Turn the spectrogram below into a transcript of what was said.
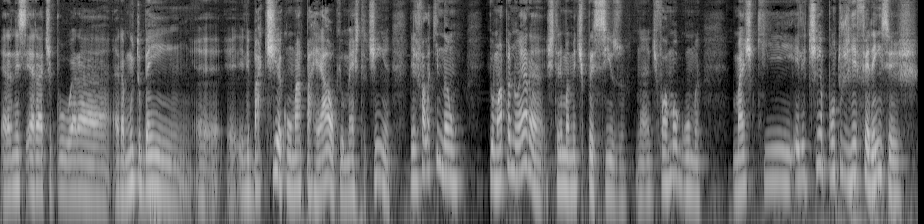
Era, nesse, era tipo, era, era muito bem. É, ele batia com o mapa real que o mestre tinha. ele fala que não, que o mapa não era extremamente preciso, né, de forma alguma, mas que ele tinha pontos de referências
